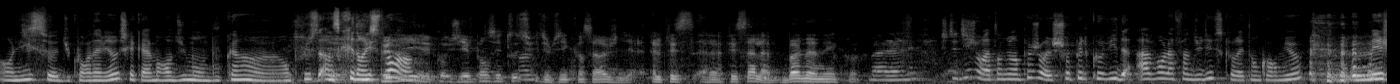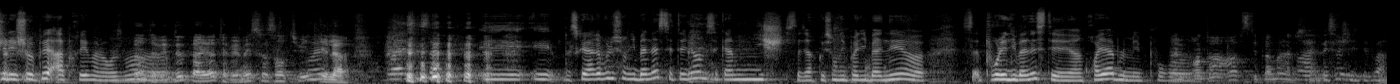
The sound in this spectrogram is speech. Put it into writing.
en lice du coronavirus qui a quand même rendu mon bouquin euh, en plus inscrit dans Je l'histoire. hein. J'y ai pensé tout de suite. Je me suis dit, quand ça arrive, je me dis, elle, fait, elle a fait ça la bonne année. Quoi. Bah, la- je te dis, j'aurais attendu un peu, j'aurais chopé le Covid avant la fin du livre, ce qui aurait été encore mieux. mais je l'ai chopé après, malheureusement. Non, euh. t'avais deux périodes, t'avais mai 68 Ouais. et là. Ouais, c'est ça. Et, et- parce que la révolution libanaise, c'était bien, mais c'est quand même niche. C'est-à-dire que si on n'est pas libanais, euh, ça- pour les Libanais, c'était incroyable, mais pour. Le euh, printemps arabe, c'était pas mal. Ouais, mais ça, j'y étais pas.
